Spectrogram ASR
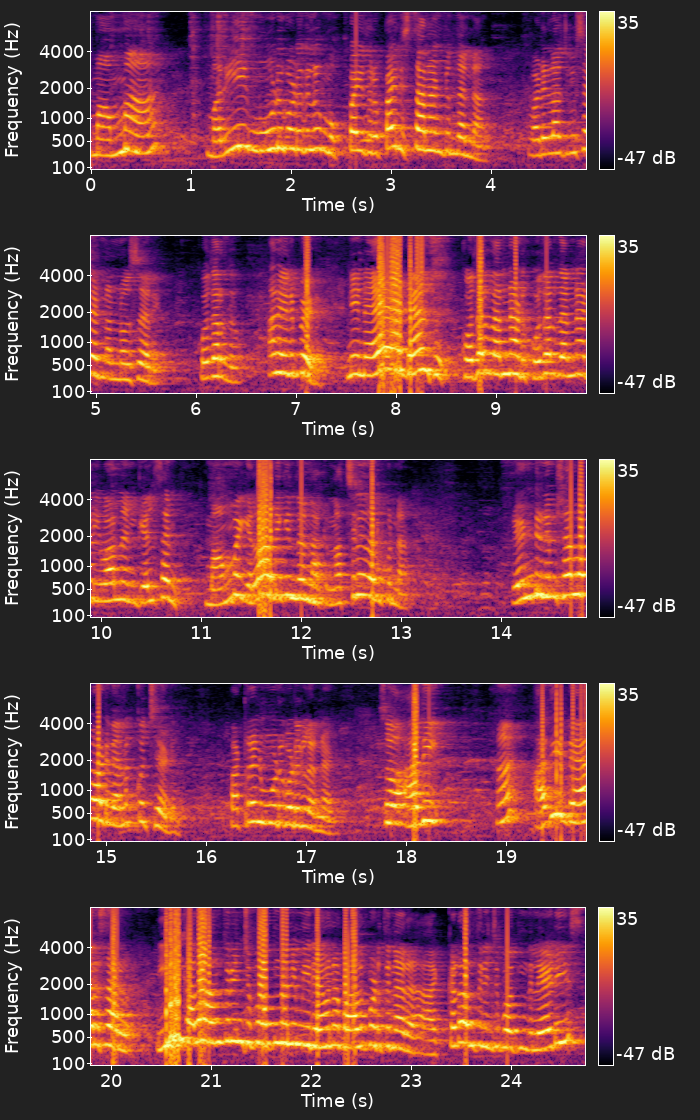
మా అమ్మ మరీ మూడు గొడుగులు ముప్పై ఐదు రూపాయలు ఇస్తానంటుందన్న. వాడు ఇలా చూశాడు నన్ను ఒకసారి. కుదరదు. అని వెళ్ళిపోయాడు. నేను ఏ డ్యాన్స్ కుదరదు అన్నాడు కుదరదు అన్నాడు. ఇవాళ నేను గెలిచాను. మా అమ్మ ఎలా అడిగిందో నాకు నచ్చలేదు అనుకున్నా. రెండు నిమిషాల్లో వాడు వెనక్కి వచ్చాడు. పట్టరని మూడు గొడుగులు అన్నాడు. సో అది అది బేరసారు ఈ కళ అంతరించిపోతుందని మీరు ఏమైనా బాధపడుతున్నారా? అక్కడ అంతరించిపోతుంది. లేడీస్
